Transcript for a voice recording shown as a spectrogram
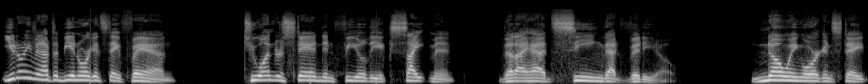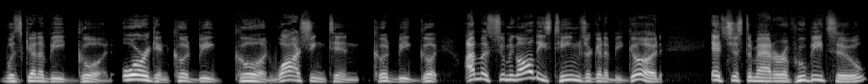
You don't even have to be an Oregon State fan to understand and feel the excitement that I had seeing that video, knowing Oregon State was going to be good. Oregon could be good. Washington could be good. I'm assuming all these teams are going to be good. It's just a matter of who beats who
